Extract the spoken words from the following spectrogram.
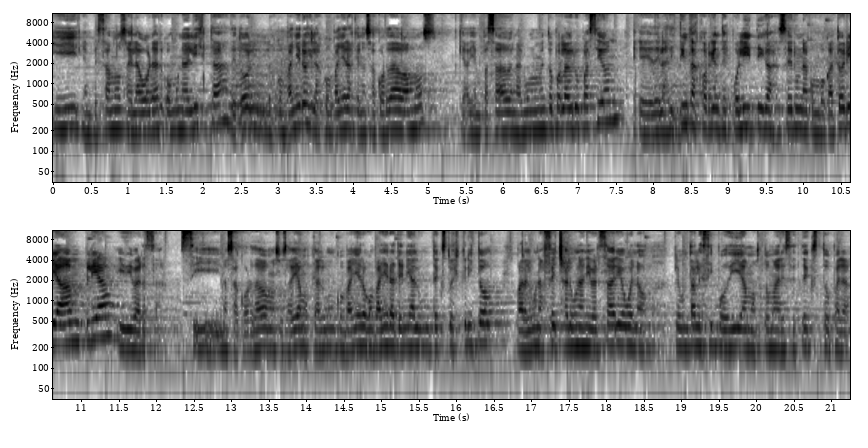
Y empezamos a elaborar como una lista de todos los compañeros y las compañeras que nos acordábamos que habían pasado en algún momento por la agrupación, eh, de las distintas corrientes políticas, hacer una convocatoria amplia y diversa. Si nos acordábamos o sabíamos que algún compañero o compañera tenía algún texto escrito para alguna fecha, algún aniversario, bueno, preguntarle si podíamos tomar ese texto para,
